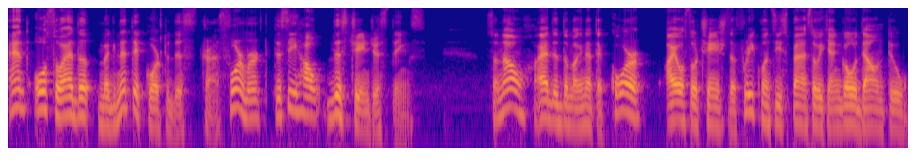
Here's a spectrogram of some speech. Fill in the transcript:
and also add a magnetic core to this transformer to see how this changes things. So now I added the magnetic core, I also changed the frequency span so we can go down to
